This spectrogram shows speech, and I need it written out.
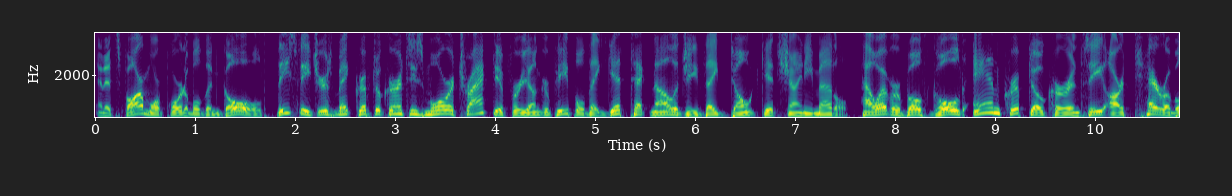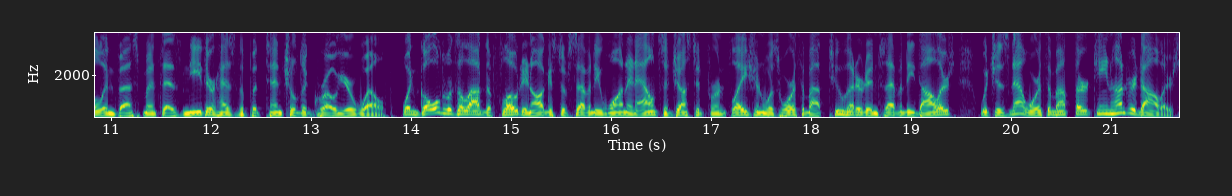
and it's far more portable than gold. These features make cryptocurrencies more attractive for younger people. They get technology, they don't get shiny metal. However, both gold and cryptocurrency are terrible investments as neither has the potential to grow your wealth. When gold was allowed to float in August of 71, an ounce adjusted for inflation was worth about $270, which is now worth about $1,300.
